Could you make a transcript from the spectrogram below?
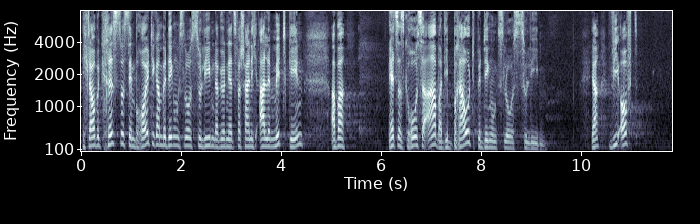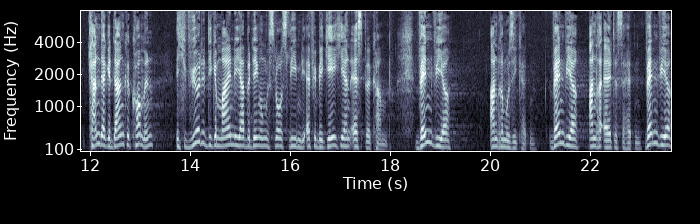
Ich glaube, Christus, den Bräutigam bedingungslos zu lieben, da würden jetzt wahrscheinlich alle mitgehen. Aber jetzt das große Aber, die Braut bedingungslos zu lieben. Ja, wie oft kann der Gedanke kommen, ich würde die Gemeinde ja bedingungslos lieben, die FEBG hier in Espelkamp, wenn wir andere Musik hätten, wenn wir andere Älteste hätten, wenn wir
